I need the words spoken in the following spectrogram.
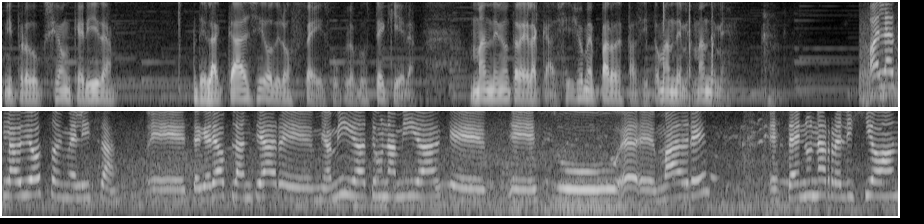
mi producción querida de la calle o de los Facebook, lo que usted quiera. Mándeme otra de la calle. Yo me paro despacito. Mándeme, mándeme. Hola Claudio, soy Melissa. Eh, te quería plantear, eh, mi amiga, tengo una amiga que eh, su madre está en una religión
